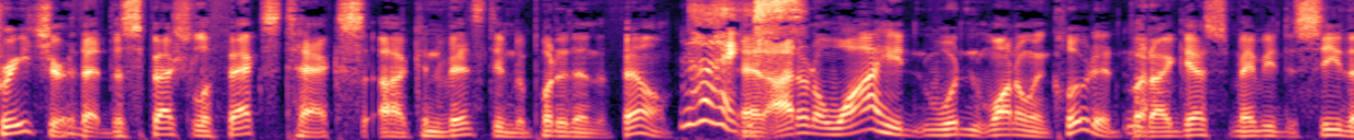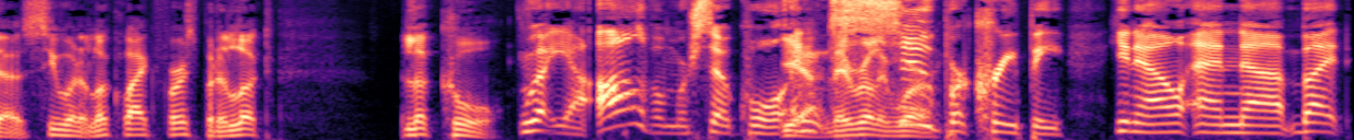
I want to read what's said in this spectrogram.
creature that the special effects techs uh, convinced him to put it in the film. Nice. And I don't know why he wouldn't want to include it, but I guess maybe to see the see what it looked like first. But it looked it looked cool. Well, yeah, all of them were so cool. Yeah, and they really were. super creepy, you know. And uh, but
